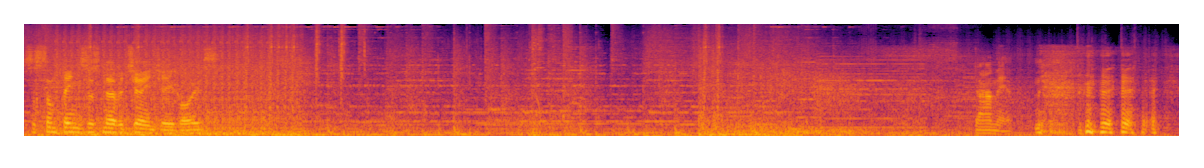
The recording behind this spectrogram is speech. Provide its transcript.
So some things just never change, eh boys? Damn it.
